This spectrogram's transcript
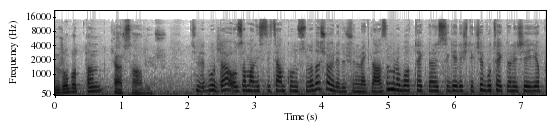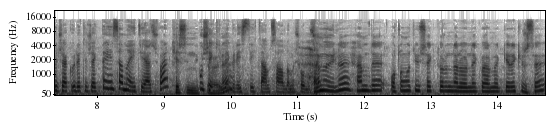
robottan kar sağlıyor. Şimdi burada o zaman istihdam konusunda da şöyle düşünmek lazım. Robot teknolojisi geliştikçe bu teknolojiyi yapacak, üretecek de insana ihtiyaç var. Kesinlikle Bu şekilde öyle. bir istihdam sağlamış olacak. Hem öyle hem de otomotiv sektöründen örnek vermek gerekirse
